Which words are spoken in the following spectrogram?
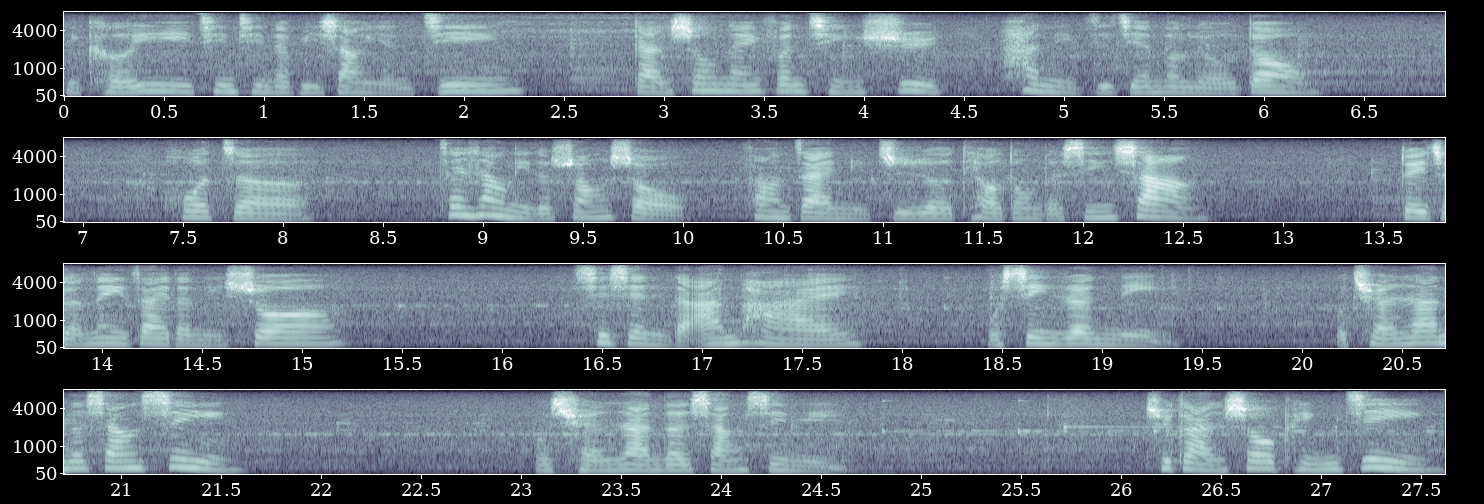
你可以轻轻的闭上眼睛，感受那一份情绪和你之间的流动，或者再让你的双手。放在你炙热跳动的心上，对着内在的你说：“谢谢你的安排，我信任你，我全然的相信，我全然的相信你。”去感受平静，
